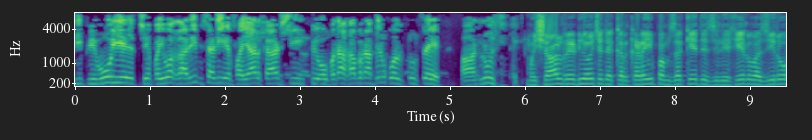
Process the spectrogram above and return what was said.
ډي پی وو یې چې په یو غریب سړی اف آی آر کارت شي او په دا خبره بالکل توسه مشال ریډیو چې د کرکړۍ پمزکه د ځلیخیل وزیر او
